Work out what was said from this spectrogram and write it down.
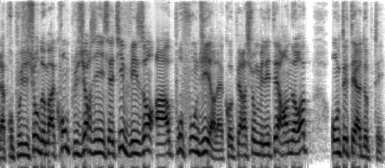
la proposition de Macron, plusieurs initiatives visant à approfondir la coopération militaire en Europe ont été adoptées.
